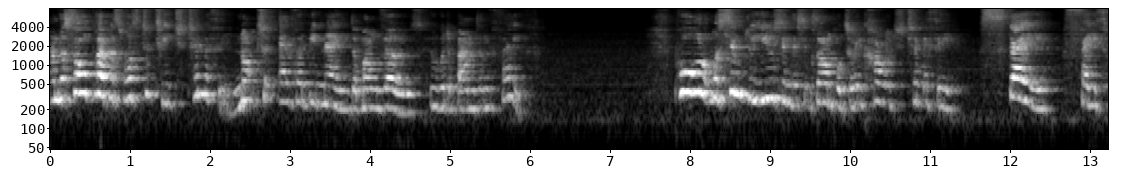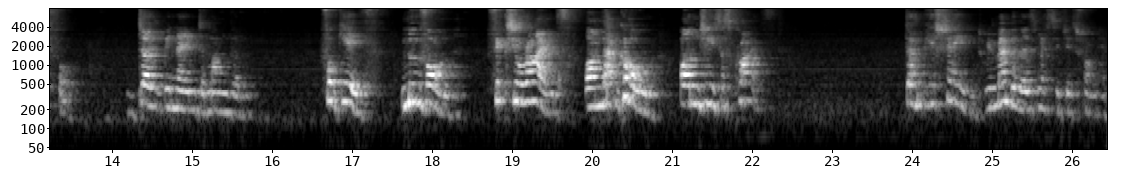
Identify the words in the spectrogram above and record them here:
And the sole purpose was to teach Timothy not to ever be named among those who would abandon the faith. Paul was simply using this example to encourage Timothy stay faithful, don't be named among them. Forgive, move on, fix your eyes on that goal, on Jesus Christ. Don't be ashamed. Remember those messages from him.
